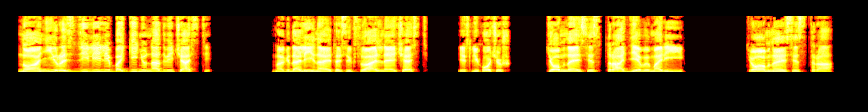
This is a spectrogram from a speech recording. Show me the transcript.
Но они разделили богиню на две части. Магдалина — это сексуальная часть, если хочешь, темная сестра Девы Марии. Темная сестра.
